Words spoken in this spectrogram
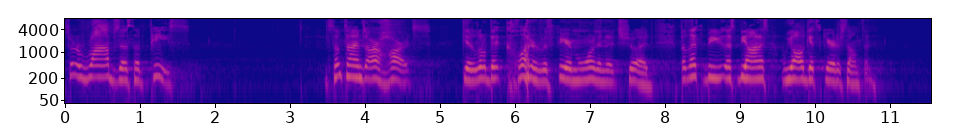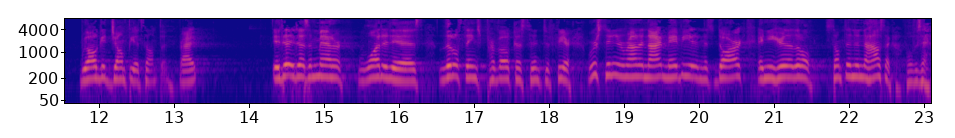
sort of robs us of peace. Sometimes our hearts get a little bit cluttered with fear more than it should. But let's be, let's be honest, we all get scared of something. We all get jumpy at something, right? It, it, doesn't matter what it is. Little things provoke us into fear. We're sitting around at night, maybe, and it's dark, and you hear that little something in the house, like, what was that?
